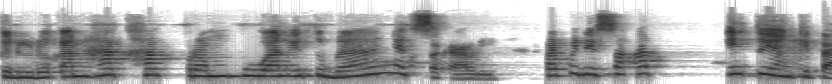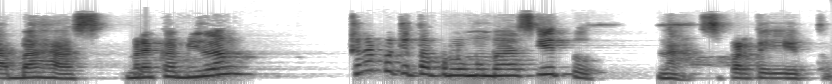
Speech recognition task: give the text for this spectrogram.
kedudukan hak-hak perempuan itu banyak sekali. Tapi di saat itu yang kita bahas, mereka bilang, kenapa kita perlu membahas itu? Nah, seperti itu.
